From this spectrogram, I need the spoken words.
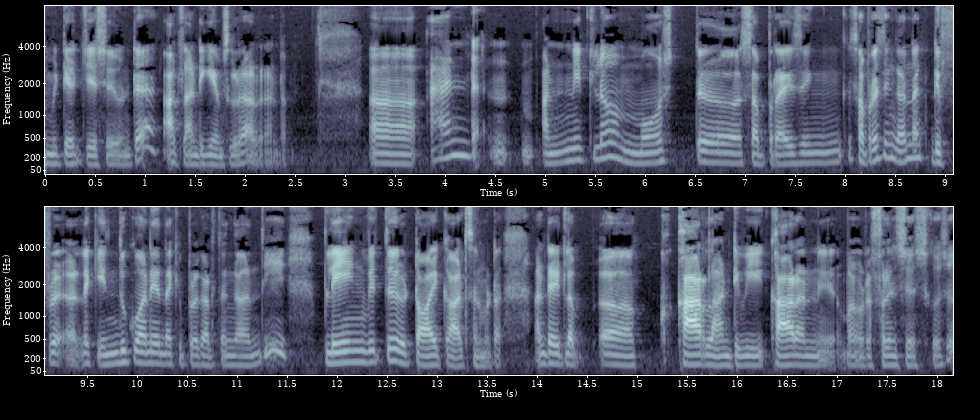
ఇమిటేట్ చేసేది ఉంటే అట్లాంటి గేమ్స్ కూడా ఆడారంట. Uh, అండ్ అన్నిట్లో మోస్ట్ సర్ప్రైజింగ్ సర్ప్రైజింగ్ కాదు నాకు డిఫరెంట్ లైక్ ఎందుకు అనేది నాకు ఇప్పటికి అర్థం కాదు ప్లేయింగ్ విత్ టాయ్ కార్డ్స్ అనమాట అంటే ఇట్లా uh, కార్ లాంటివి కార్ అని మనం రెఫరెన్స్ చేసుకోవచ్చు.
